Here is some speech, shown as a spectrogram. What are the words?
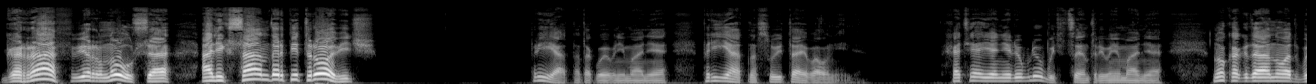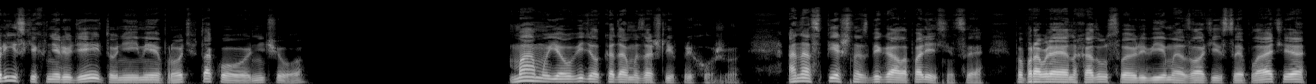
«Граф вернулся! Александр Петрович!» Приятно такое внимание, приятно суета и волнение. Хотя я не люблю быть в центре внимания, но когда оно от близких мне людей, то не имею против такого ничего. Маму я увидел, когда мы зашли в прихожую. Она спешно сбегала по лестнице, поправляя на ходу свое любимое золотистое платье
